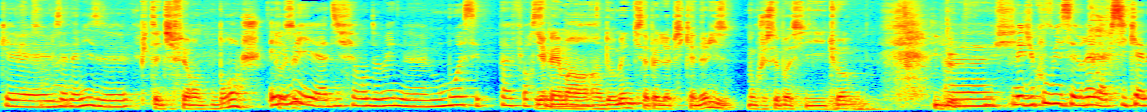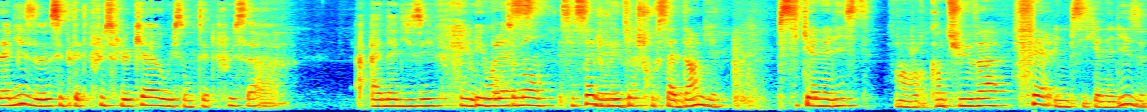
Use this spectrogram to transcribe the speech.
qu'elles analysent. euh, Puis t'as différentes branches. Et Toi, oui, à différents domaines. euh, moi, c'est pas Il y forcément. a quand même un, un domaine qui s'appelle la psychanalyse. Donc je sais pas si tu vois. Euh, Mais du coup, oui, c'est vrai, la psychanalyse, c'est peut-être plus le cas où ils sont peut-être plus à analyser du coup, le Et voilà, comportement. c'est ça que je voulais dire, je trouve ça dingue. Psychanalyste, enfin, genre, quand tu vas faire une psychanalyse,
